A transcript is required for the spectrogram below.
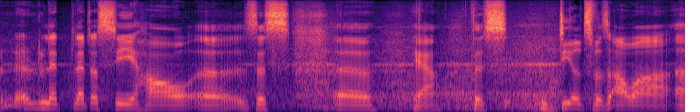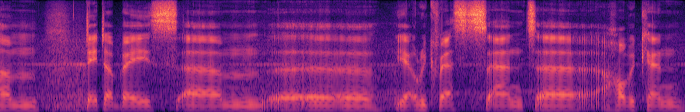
let let us see how this yeah this deals with our um, database um, yeah requests and how we can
